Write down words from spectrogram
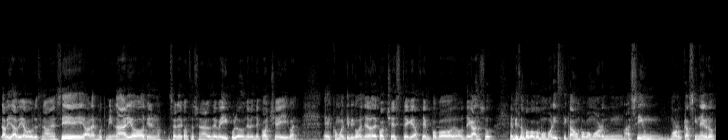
la vida había evolucionado en sí, ahora es multimillonario, tiene una serie de concesionarios de vehículos donde vende coche y bueno, es como el típico vendedor de coche este que hace un poco de ganso. Empieza un poco como humorística, un poco humor mm, así, un humor casi negro,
